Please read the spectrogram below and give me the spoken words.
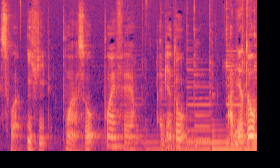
soit ifip.asso.fr. À bientôt. À bientôt.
